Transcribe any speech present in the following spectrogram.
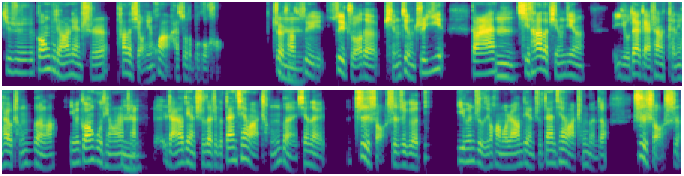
就是高温固体燃料电池它的小型化还做的不够好。这是它最最主要的瓶颈之一，当然，其他的瓶颈有待改善的肯定还有成本了，因为高温固体燃燃燃料电池的这个单千瓦成本现在至少是这个低温质子交换膜燃料电池单千瓦成本的至少是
